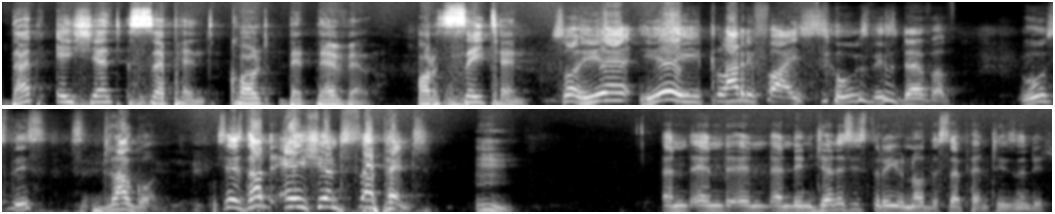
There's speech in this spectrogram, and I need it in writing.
That ancient serpent called the devil or Satan So here, here he clarifies who's this devil, who's this dragon. He says that ancient serpent. And, and, and, and in Genesis 3, you know the serpent, isn't it?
